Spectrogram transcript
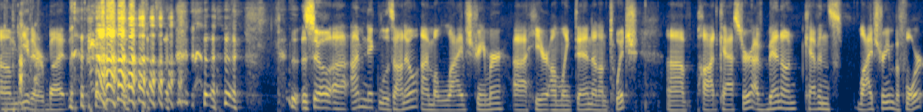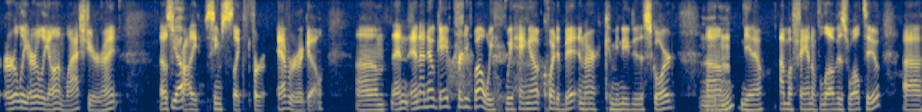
um, either. But so uh, I'm Nick Lozano. I'm a live streamer uh, here on LinkedIn and on Twitch, uh, podcaster. I've been on Kevin's live stream before, early, early on last year, right? That was Yep. probably seems like forever ago. Um, and and I know Gabe pretty well. We we hang out quite a bit in our community Discord. Um, you know, I'm a fan of love as well too. Uh,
